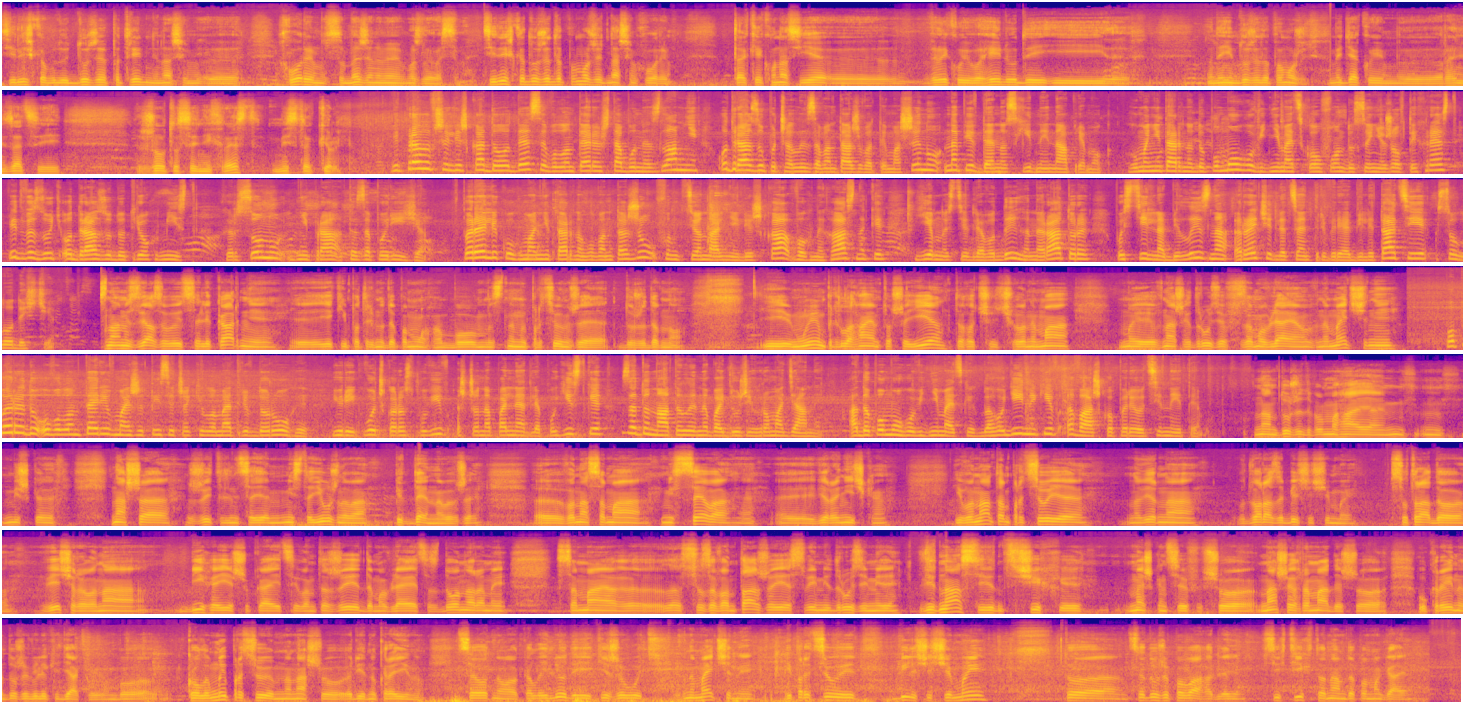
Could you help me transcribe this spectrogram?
Ці ліжка будуть дуже потрібні нашим е, хворим з обмеженими можливостями. Ці ліжка дуже допоможуть нашим хворим, так як у нас є е, великої ваги люди і вони їм дуже допоможуть. Ми дякуємо організації Жовто-синій хрест міста Кьольн. Відправивши ліжка до Одеси, волонтери штабу Незламні одразу почали завантажувати машину на південно-східний напрямок. Гуманітарну допомогу від німецького фонду Синьо-жовтий хрест відвезуть одразу до трьох міст – Херсону, Дніпра та Запоріжжя. В переліку гуманітарного вантажу функціональні ліжка, вогнегасники, ємності для води, генератори, постільна білизна, речі для центрів реабілітації, солодощі. З нами зв'язуються лікарні, е, яким потрібна допомога, бо ми з ними працюємо вже дуже давно. І ми їм предлагаємо те, що є, того, чого нема. Ми в наших друзів замовляємо в Німеччині. Попереду у волонтерів майже тисяча кілометрів дороги. Юрій Квочка розповів, що на пальне для поїздки задонатили небайдужі громадяни. А допомогу від німецьких благодійників важко переоцінити. Нам дуже допомагає мішка, наша жительниця міста Южного, Південного вже. Е, Вона сама місцева, е, е, Віронічка. І вона там працює, мабуть, в два рази більше, ніж ми. З утра до вечора вона бігає, шукає ці вантажі, домовляється з донорами, сама все завантажує своїми друзями. Від нас і від всіх мешканців, що нашої громади, що України дуже велике дякую. Бо коли ми працюємо на нашу рідну країну, це одно. Коли люди, які живуть в Німеччині і працюють більше, ніж ми, то це дуже повага для всіх тих, хто нам допомагає.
